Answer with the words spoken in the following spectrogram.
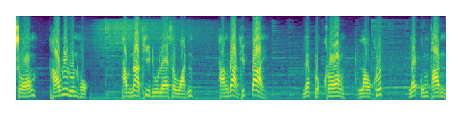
2. ท้าววิรุณหกทำหน้าที่ดูแลสวรรค์ทางด้านทิศใต้ และปกครองเหล่าครุฑและกุมพันธ์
